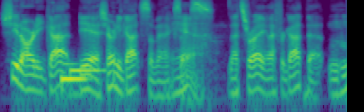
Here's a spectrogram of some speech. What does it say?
She'd already got yeah she already got some access. That's right i forgot that hmm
